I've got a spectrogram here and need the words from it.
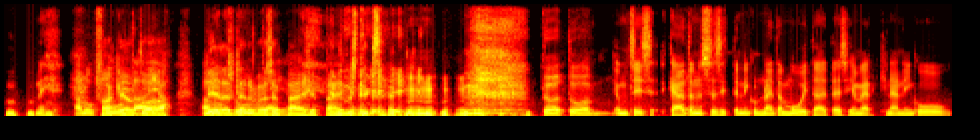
niin, aluksi Hakeutua ja mielenterveys- ja päihdepäivystykseen. tuo, tuo, mutta siis käytännössä sitten niin kuin näitä muita, että esimerkkinä niin kuin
